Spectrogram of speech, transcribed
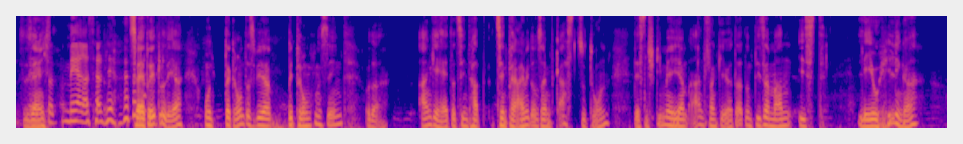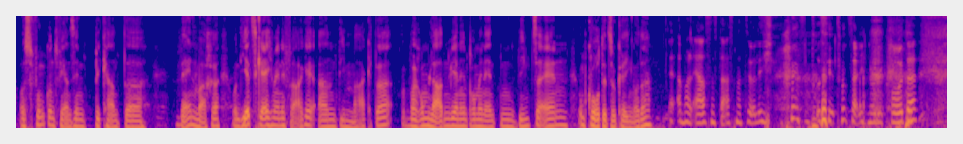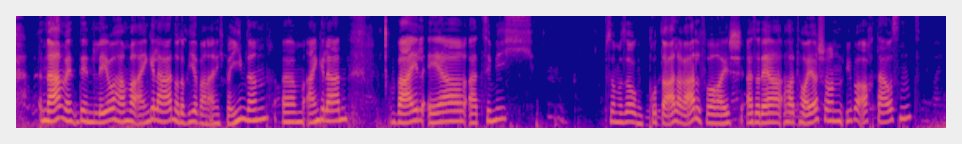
Sie ist Nee, eigentlich mehr als halb leer. zwei Drittel leer. Und der Grund, dass wir betrunken sind oder angeheitert sind, hat zentral mit unserem Gast zu tun, dessen Stimme ihr am Anfang gehört hat. Und dieser Mann ist Leo Hillinger, aus Funk und Fernsehen bekannter Weinmacher. Und jetzt gleich meine Frage an die Magda. Warum laden wir einen prominenten Winzer ein, um Quote zu kriegen, oder? Einmal erstens das natürlich. Es interessiert uns eigentlich nur die Quote. Na, den Leo haben wir eingeladen, oder wir waren eigentlich bei ihm dann ähm, eingeladen, weil er ein ziemlich, soll man sagen, brutaler Radlfahrer ist. Also der hat heuer schon über 8000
